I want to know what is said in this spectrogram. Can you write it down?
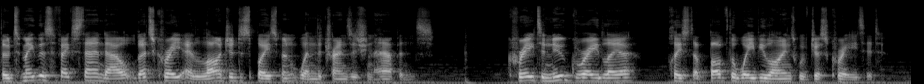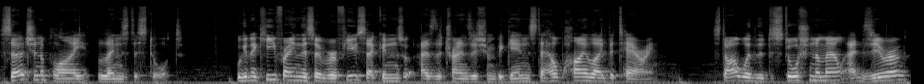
Though to make this effect stand out, let's create a larger displacement when the transition happens. Create a new grade layer, placed above the wavy lines we've just created. Search and apply Lens Distort. We're going to keyframe this over a few seconds as the transition begins to help highlight the tearing. Start with the distortion amount at 0,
